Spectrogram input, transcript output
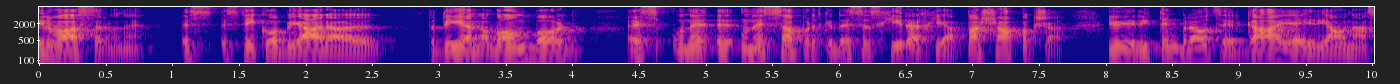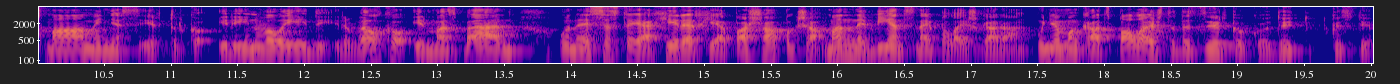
ir vasara, ne? Es, es tikko biju ārā pa dienu longboard. Es, un, es, un es sapratu, ka es esmu hierarhijā pašā apakšā. Jo ir riteņbraucēji, ir gājēji, ir jaunās māmiņas, ir, tur, ir invalīdi, ir vēl kaut kādi mazi bērni. Un es esmu tajā hierarhijā pašā apakšā. Man neviens nepalaiž garām. Un, ja man kāds palaiž, tad es dzirdu kaut ko, kas tie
